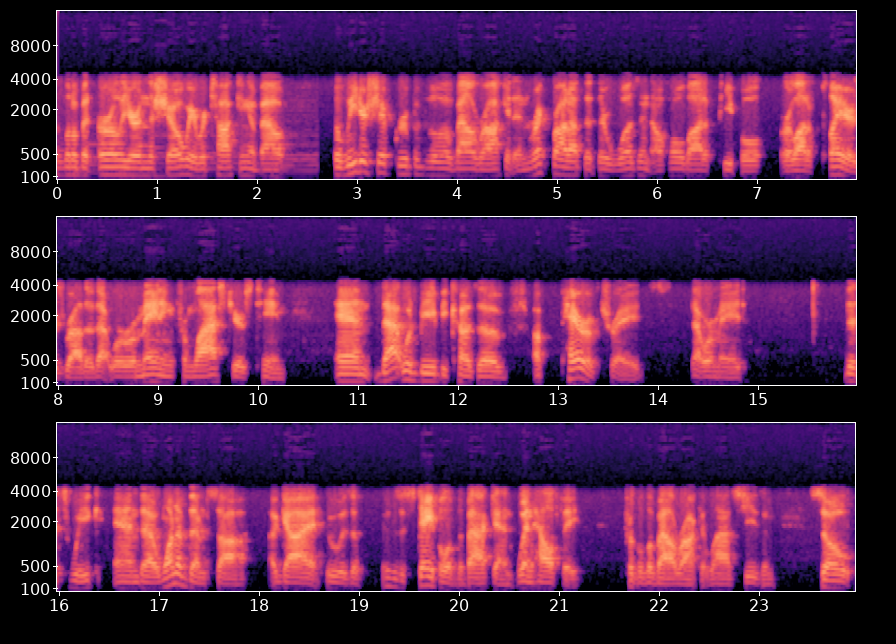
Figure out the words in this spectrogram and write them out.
A little bit earlier in the show, we were talking about the leadership group of the Laval Rocket, and Rick brought up that there wasn't a whole lot of people, or a lot of players rather, that were remaining from last year's team. And that would be because of a pair of trades that were made this week, and uh, one of them saw a guy who was a who was a staple of the back end when healthy for the Laval Rocket last season. So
